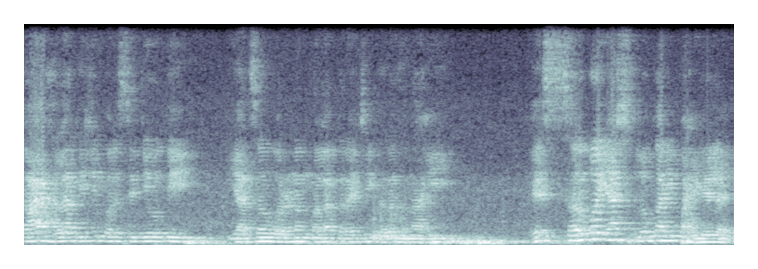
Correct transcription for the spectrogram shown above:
काय हालाकीची परिस्थिती होती याचं वर्णन मला करायची गरज नाही. हे सर्व या लोकांनी पाहिलेलं आहे.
